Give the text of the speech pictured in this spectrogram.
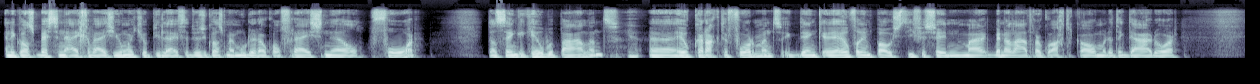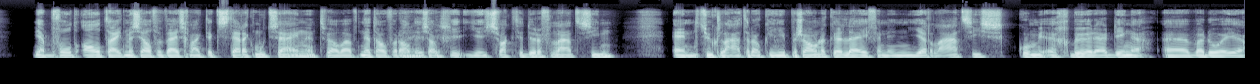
en ik was best een eigenwijs jongetje op die leeftijd. Dus ik was mijn moeder ook al vrij snel voor. Dat is denk ik heel bepalend. Uh, heel karaktervormend. Ik denk uh, heel veel in positieve zin. Maar ik ben er later ook wel achter gekomen dat ik daardoor ja, bijvoorbeeld altijd mezelf heb wijsgemaakt dat ik sterk moet zijn. Terwijl waar we het net over hadden, is ook je, je zwakte durven laten zien. En natuurlijk later ook in je persoonlijke leven en in je relaties kom je, gebeuren er dingen uh, waardoor je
